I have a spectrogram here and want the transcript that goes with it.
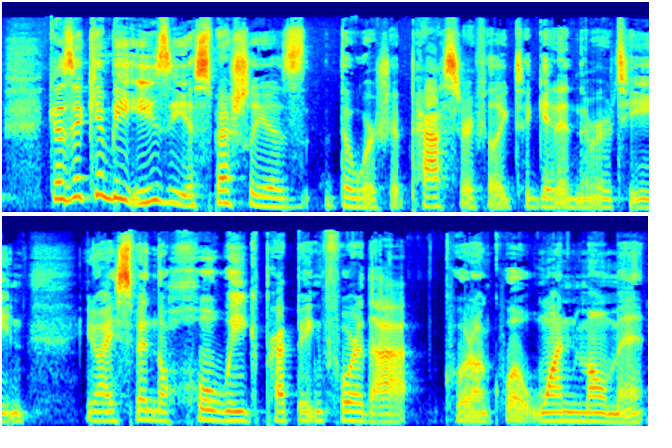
because it can be easy, especially as the worship pastor. I feel like to get in the routine. You know, I spend the whole week prepping for that quote unquote one moment,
